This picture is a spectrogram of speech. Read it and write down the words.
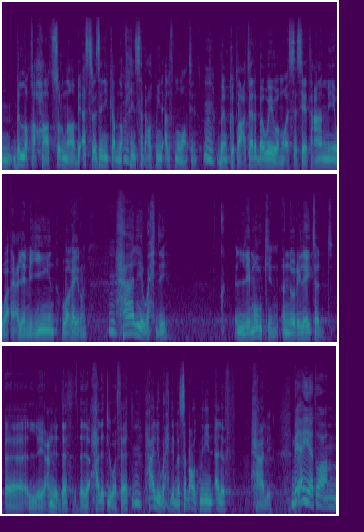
باللقاحات صرنا باسترازينيكا ملقحين 87 ألف مواطن. بين قطاع تربوي ومؤسسات عامة وإعلاميين وغيرهم. حالة وحدة اللي ممكن إنه related اللي عملت death حالة الوفاة. حالة وحدة من 87 ألف حالة. بأي طعم؟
